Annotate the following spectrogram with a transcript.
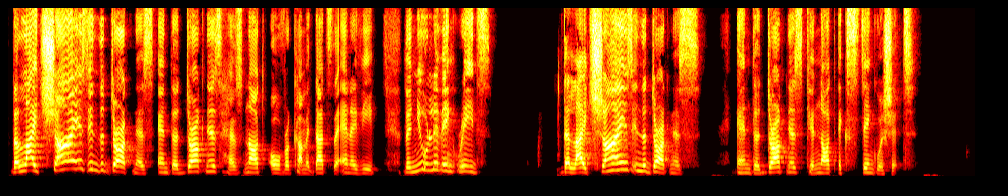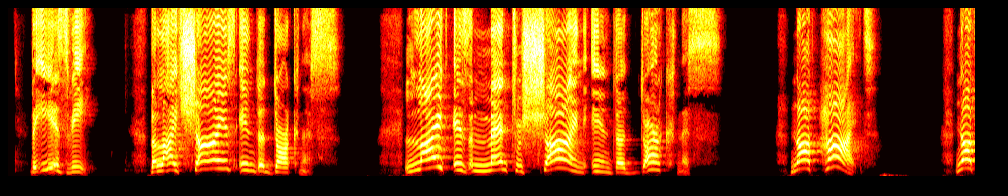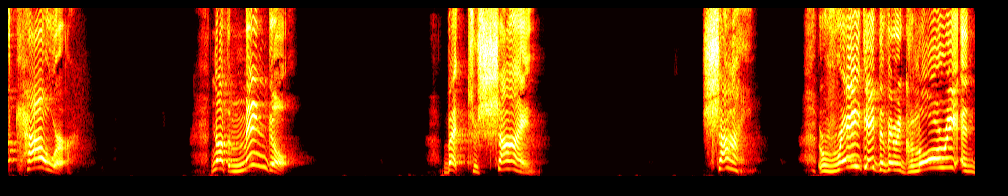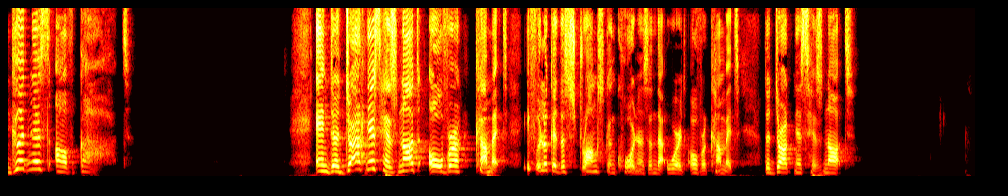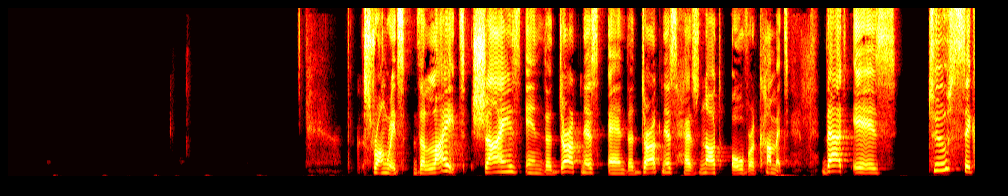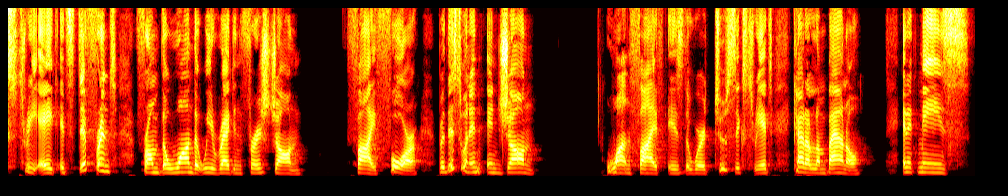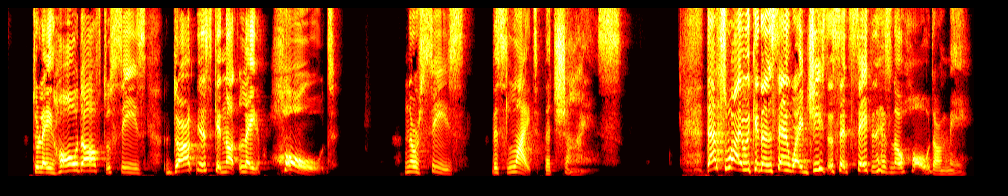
the light shines in the darkness and the darkness has not overcome it. That's the NIV. The New Living reads, the light shines in the darkness and the darkness cannot extinguish it. The ESV, the light shines in the darkness. Light is meant to shine in the darkness, not hide not cower, not mingle, but to shine. Shine. Radiate the very glory and goodness of God. And the darkness has not overcome it. If we look at the Strong's Concordance on that word overcome it, the darkness has not strong rates, the light shines in the darkness and the darkness has not overcome it. That is 2638. It's different from the one that we read in First John 5 4. But this one in, in John 1 5 is the word 2638, katalambano. And it means to lay hold of, to seize. Darkness cannot lay hold nor seize this light that shines. That's why we can understand why Jesus said Satan has no hold on me.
